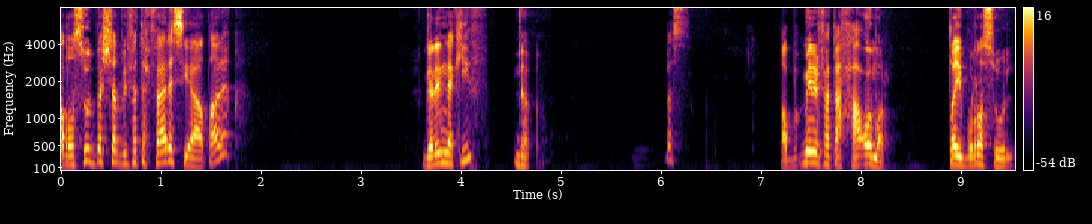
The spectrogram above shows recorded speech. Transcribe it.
الرسول بشر بفتح فارس يا طارق؟ قال لنا كيف؟ لا بس طب مين اللي فتحها؟ عمر. طيب والرسول؟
